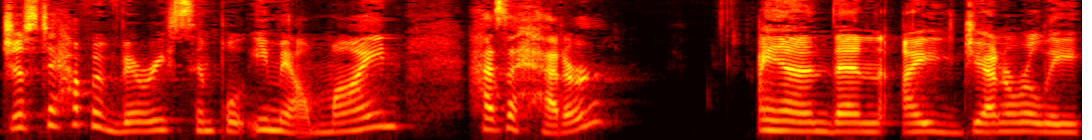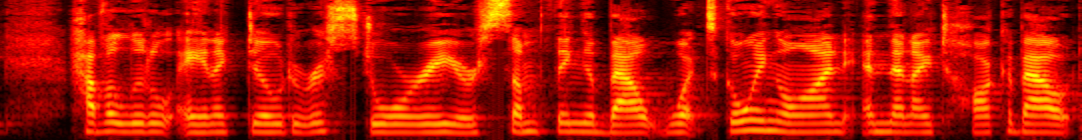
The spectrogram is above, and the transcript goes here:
just to have a very simple email. Mine has a header. And then I generally have a little anecdote or a story or something about what's going on. And then I talk about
